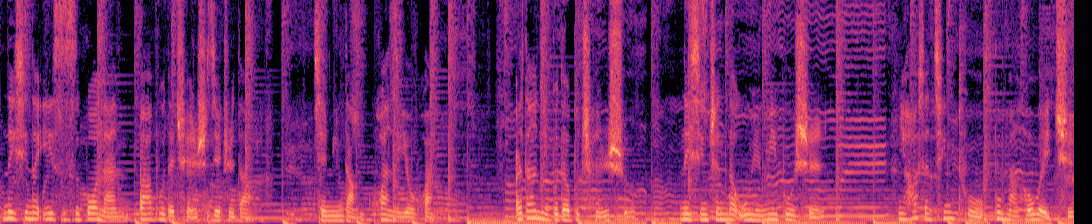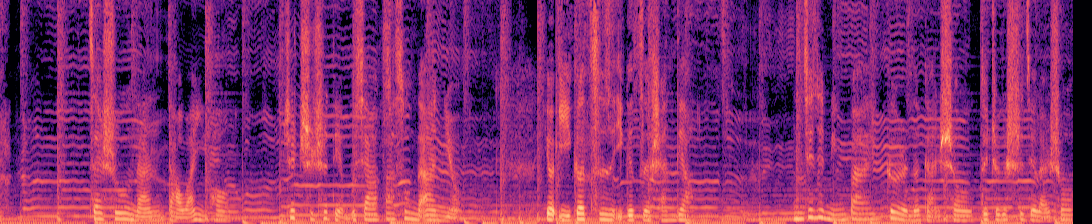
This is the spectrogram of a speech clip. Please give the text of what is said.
内心的一丝丝波澜，巴不得全世界知道。签名档换了又换。而当你不得不成熟，内心真的乌云密布时，你好想倾吐不满和委屈，在输入栏打完以后，却迟迟点不下发送的按钮，又一个字一个字删掉。你渐渐明白，个人的感受对这个世界来说，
